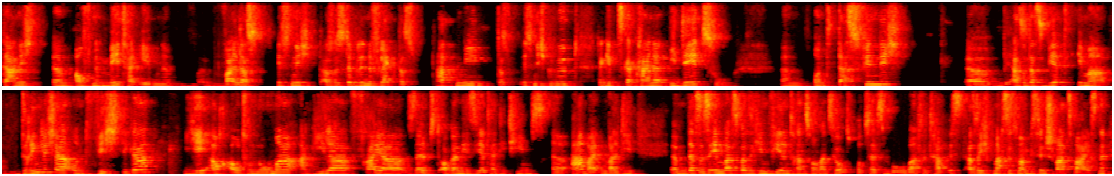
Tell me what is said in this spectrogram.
gar nicht ähm, auf eine Metaebene, weil das ist nicht, also ist der blinde Fleck, das hat nie, das ist nicht geübt, da gibt es gar keine Idee zu. Ähm, und das finde ich, äh, also das wird immer dringlicher und wichtiger, je auch autonomer, agiler, freier, selbstorganisierter die Teams äh, arbeiten, weil die das ist eben was, was ich in vielen Transformationsprozessen beobachtet habe. Ist, also ich mache es jetzt mal ein bisschen schwarz-weiß. Ne?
